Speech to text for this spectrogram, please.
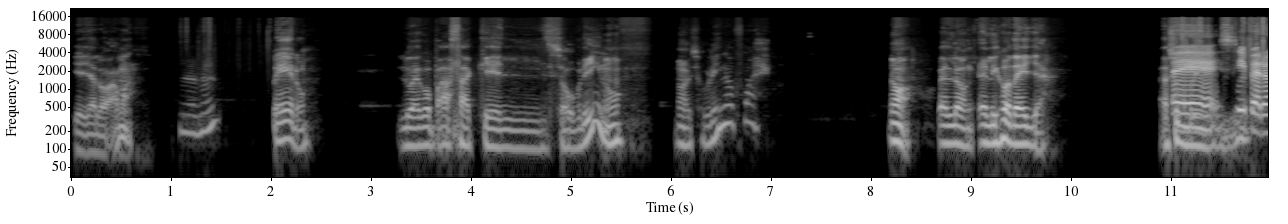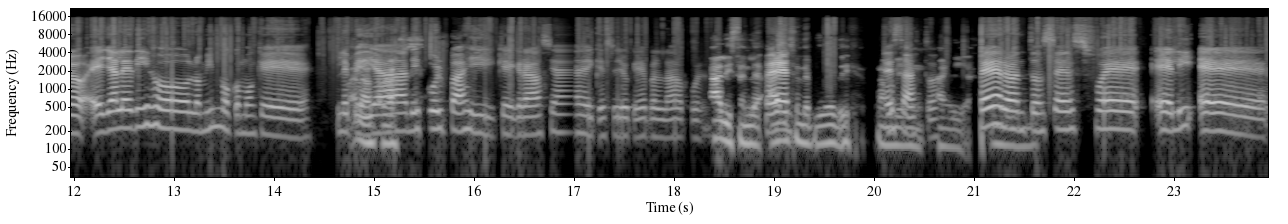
Y ella lo ama. Pero luego pasa que el sobrino, no, el sobrino fue. No, perdón, el hijo de ella. Eh, sí, pero ella le dijo lo mismo, como que le pedía disculpas y que gracias y qué sé yo qué, ¿verdad? Por- Alison le, Pero- Alison le pidió Exacto. Pero Mm, entonces fue Eli, eh,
